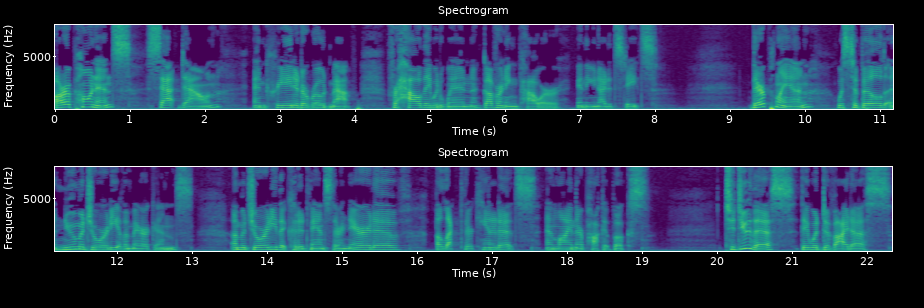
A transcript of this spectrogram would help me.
our opponents sat down and created a roadmap for how they would win governing power in the United States. Their plan was to build a new majority of Americans, a majority that could advance their narrative, elect their candidates, and line their pocketbooks. To do this, they would divide us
